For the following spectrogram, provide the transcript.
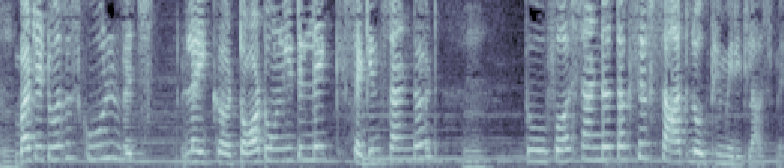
But it was a school which like taught only till like second standard तो फ़र्स्ट स्टैंडर्ड तक सिर्फ़ सात लोग थे मेरी क्लास में.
